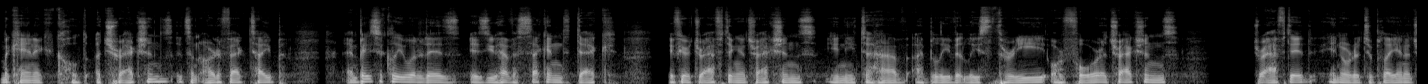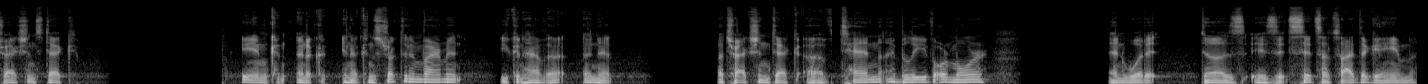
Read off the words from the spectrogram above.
mechanic called attractions. It's an artifact type. And basically what it is is you have a second deck. If you're drafting attractions, you need to have I believe at least 3 or 4 attractions drafted in order to play an attractions deck. In in a in a constructed environment, you can have a, an attraction deck of 10, I believe, or more. And what it does is it sits outside the game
